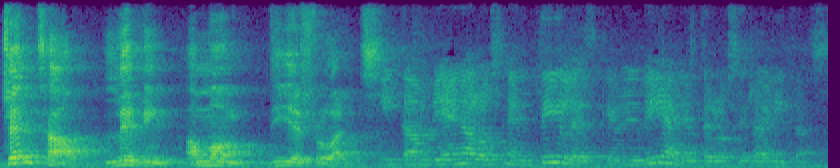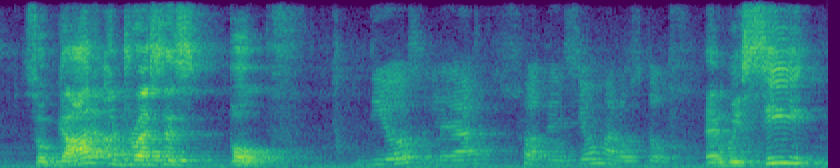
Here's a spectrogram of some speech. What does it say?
Gentile living among the Israelites. y también a los gentiles que vivían entre los israelitas. So God addresses both. Dios le da su atención a los dos. And we see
